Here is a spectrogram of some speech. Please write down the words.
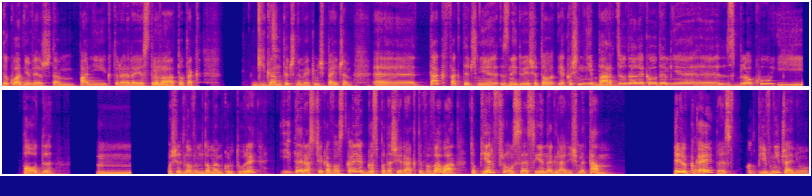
Dokładnie, wiesz, tam pani, która rejestrowała mm. to tak gigantycznym jakimś page'em. E, tak, faktycznie znajduje się to jakoś nie bardzo daleko ode mnie e, z bloku i pod mm, osiedlowym domem kultury i teraz ciekawostka, jak gospoda się reaktywowała, to pierwszą sesję nagraliśmy tam. Tylko okay. to jest w podpiwniczeniu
